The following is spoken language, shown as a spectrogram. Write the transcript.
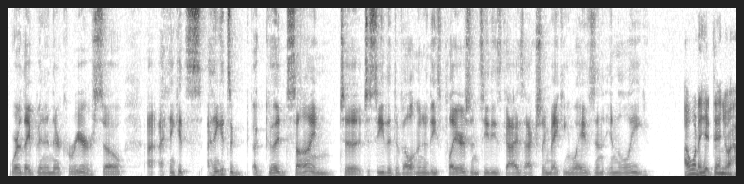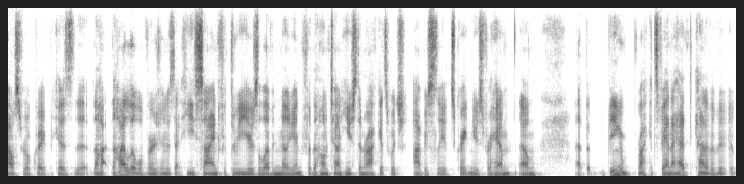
where they've been in their careers. So I think it's I think it's a, a good sign to to see the development of these players and see these guys actually making waves in, in the league. I want to hit Danuel House real quick because the, the the high level version is that he signed for three years, eleven million for the hometown Houston Rockets, which obviously it's great news for him. Um, uh, but being a Rockets fan, I had kind of a bit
